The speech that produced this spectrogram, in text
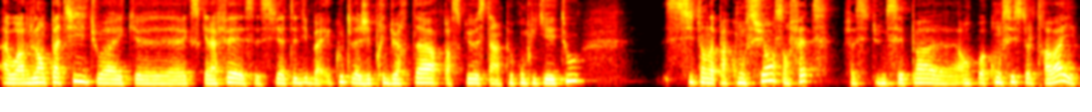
avoir de l'empathie, tu vois, avec, euh, ce qu'elle a fait. Si elle te dit, bah écoute, là j'ai pris du retard parce que c'était un peu compliqué et tout, si tu n'en as pas conscience, en fait, si tu ne sais pas en quoi consiste le travail,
